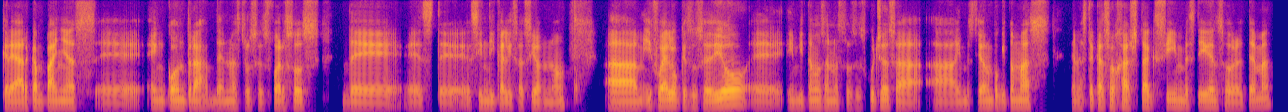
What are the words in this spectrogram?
crear campañas eh, en contra de nuestros esfuerzos de este, sindicalización, ¿no? Am, y fue algo que sucedió. eh, invitamos a nuestros escuchas a, a investigar un poquito más, en este caso, hashtag sí investiguen sobre el tema.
